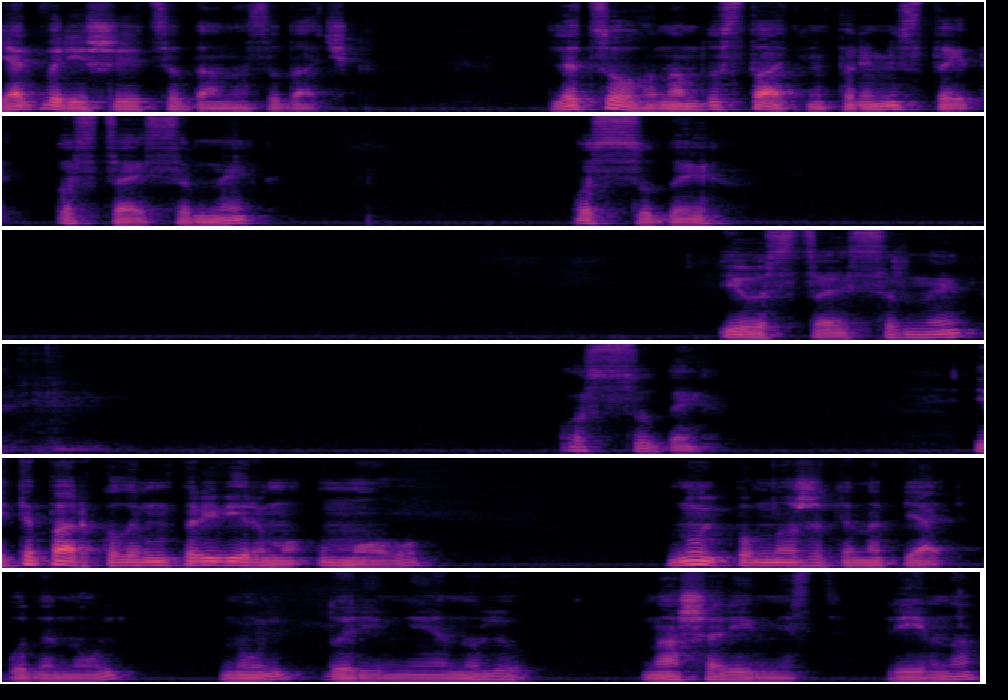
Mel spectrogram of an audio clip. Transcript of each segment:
Як вирішується дана задачка? Для цього нам достатньо перемістити ось цей сирник, ось сюди. І ось цей сирник. Ось сюди. І тепер, коли ми перевіримо умову, 0 помножити на 5 буде 0, 0 дорівнює 0. Наша рівність рівна,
